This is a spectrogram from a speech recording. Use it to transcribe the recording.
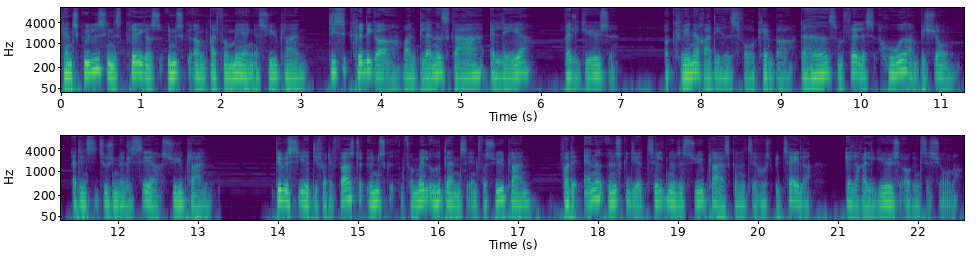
kan skyldes hendes kritikers ønske om reformering af sygeplejen. Disse kritikere var en blandet skare af læger, religiøse og kvinderettighedsforkæmpere, der havde som fælles hovedambition at institutionalisere sygeplejen. Det vil sige, at de for det første ønskede en formel uddannelse inden for sygeplejen, for det andet ønskede de at tilknytte sygeplejerskerne til hospitaler eller religiøse organisationer.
